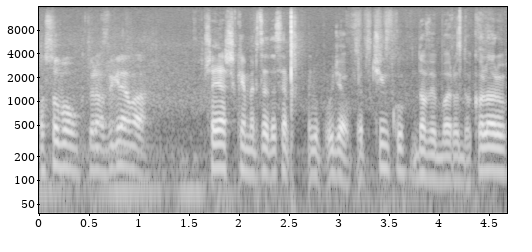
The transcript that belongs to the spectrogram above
osobą, która wygrała przejażdżkę Mercedesem lub udział w odcinku do wyboru, do koloru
